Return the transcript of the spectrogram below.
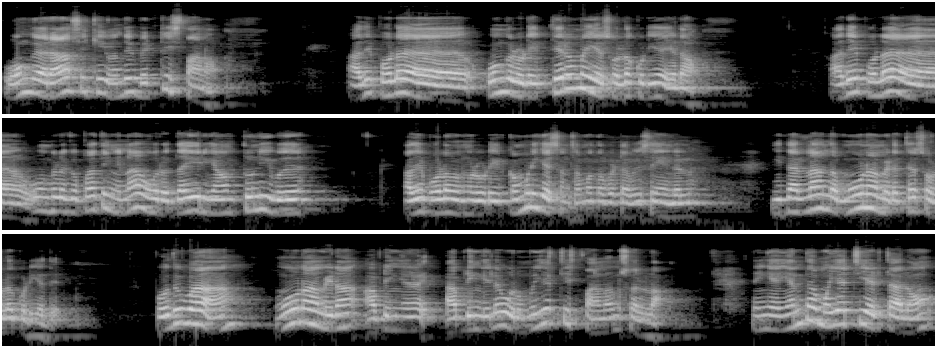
உங்கள் ராசிக்கு வந்து வெற்றி ஸ்தானம். அதே போல் உங்களுடைய திறமையை சொல்லக்கூடிய இடம். அதே போல் உங்களுக்கு பார்த்திங்கன்னா ஒரு தைரியம் துணிவு அதே போல் உங்களுடைய கம்யூனிகேஷன் சம்மந்தப்பட்ட விஷயங்கள் இதெல்லாம் அந்த மூணாம் இடத்தை சொல்லக்கூடியது. பொதுவாக மூணாம் இடம் அப்படிங்கிற அப்படிங்கிற ஒரு முயற்சி ஸ்தானம்னு சொல்லலாம். நீங்கள் எந்த முயற்சி எடுத்தாலும்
